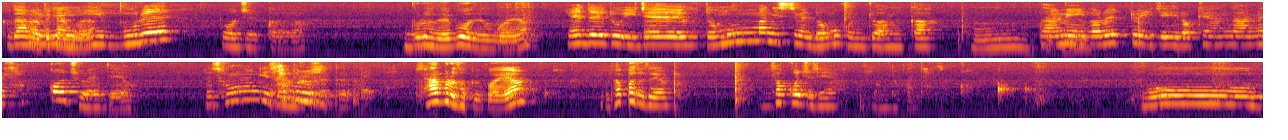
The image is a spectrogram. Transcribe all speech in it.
그 다음에 어떻게 하는 거예요? 이 물을 부어줄 거예요. 물은 왜 부어주는 거예요? 얘들도 이제 너무 흙만 있으면 너무 건조하니까 음. 그다음에 이거를 또 이제 이렇게 한 다음에 섞어줘야 돼요. 그래서 섞는 게 삽으로 섞을 거예요. 삽으로 섞을 거예요? 섞어주세요. 섞어주세요. 오.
